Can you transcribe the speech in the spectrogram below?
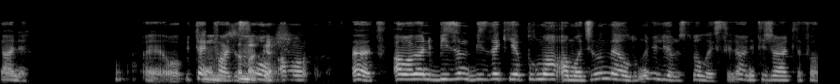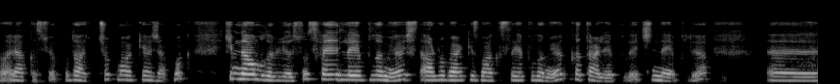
yani e, o bir tek faydası o makyaj. ama evet ama hani bizim bizdeki yapılma amacının ne olduğunu biliyoruz. Dolayısıyla hani ticaretle falan alakası yok. Bu daha çok makyaj yapmak. Kimden bulabiliyorsunuz? Fed'le yapılamıyor. işte Avrupa Merkez Bankası'yla yapılamıyor. Katar'la yapılıyor. Çin'le yapılıyor. Ee,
